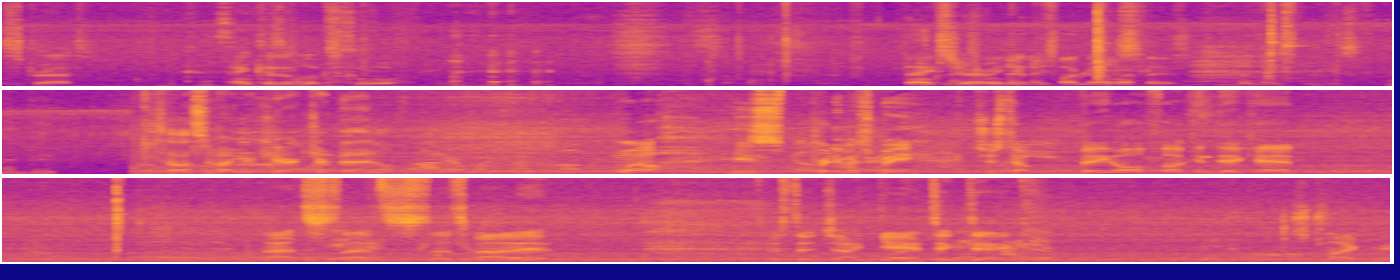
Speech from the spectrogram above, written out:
Stress. And because it looks cool. Thanks, Jeremy. Get the fuck out of my face. Tell us about your character, Ben. Well, he's pretty much me. Just a big old fucking dickhead. That's that's that's about it. Just a gigantic dick. Like me.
